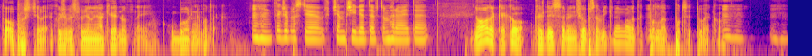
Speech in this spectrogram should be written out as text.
to opustili, jako že bychom měli nějaký jednotný úbor nebo tak. Mhm, takže prostě v čem přijdete, v tom hrajete. No tak jako každý se do něčeho převlíkneme, ale tak podle pocitu jako. Mhm, mhm.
